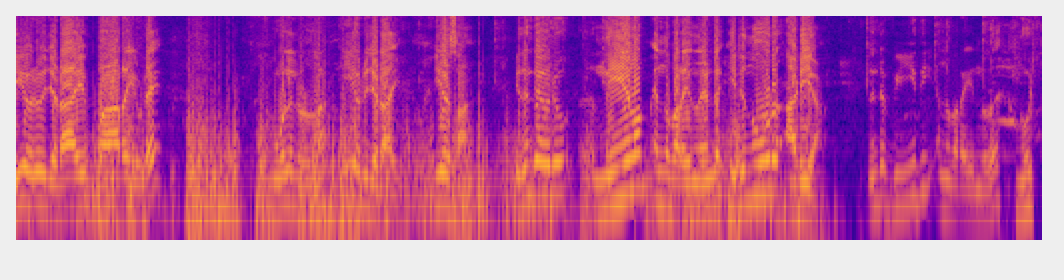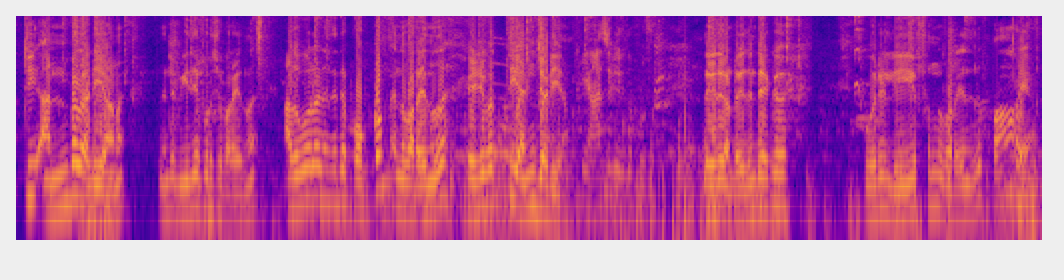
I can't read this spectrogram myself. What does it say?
ഈ ഒരു ജഡായുപ്പാറയുടെ മുകളിലുള്ള ഈ ഒരു ജഡായു ഈ ഒരു സാധനം ഇതിന്റെ ഒരു നീളം എന്ന് പറയുന്നത് ഇരുന്നൂറ് അടിയാണ്. ഇതിന്റെ വീതി എന്ന് പറയുന്നത് നൂറ്റി അൻപത് അടിയാണ് ഇതിന്റെ വീതിയെക്കുറിച്ച് പറയുന്നത്. അതുപോലെ തന്നെ ഇതിന്റെ പൊക്കം എന്ന് പറയുന്നത് എഴുപത്തി അഞ്ചടിയാണ് ഇത് കണ്ടോ? ഇതിന്റെയൊക്കെ ഒരു ലീഫ് എന്ന് പറയുന്നത് പാറയാണ്.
